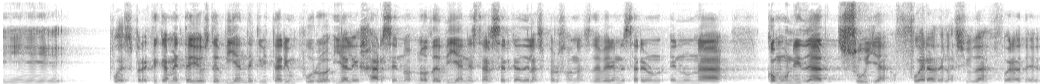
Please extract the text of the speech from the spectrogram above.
y pues prácticamente ellos debían de gritar impuro y alejarse, no, no debían estar cerca de las personas, deberían estar en, en una comunidad suya fuera de la ciudad, fuera de,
